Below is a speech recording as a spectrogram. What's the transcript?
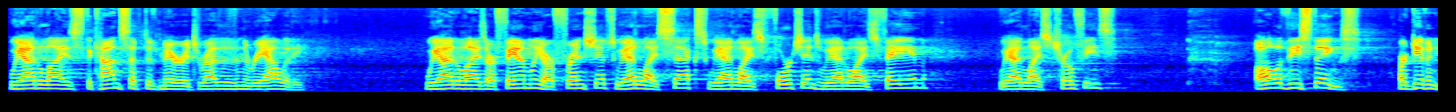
We idolize the concept of marriage rather than the reality. We idolize our family, our friendships. We idolize sex. We idolize fortunes. We idolize fame. We idolize trophies. All of these things are given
